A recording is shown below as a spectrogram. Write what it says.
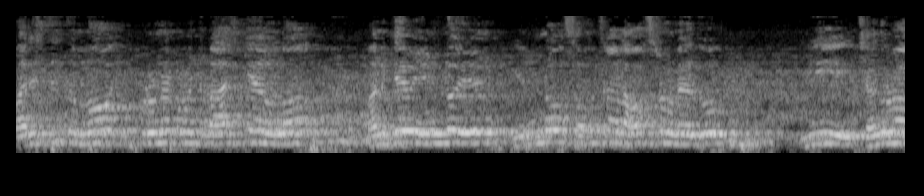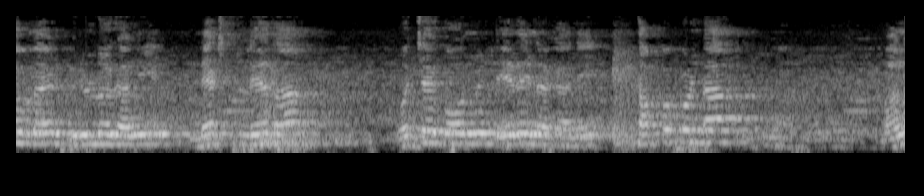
పరిస్థితుల్లో ఇప్పుడున్నటువంటి రాజకీయాల్లో మనకేమి ఎన్నో ఎన్నో సంవత్సరాలు అవసరం లేదు. ఈ చంద్రబాబు నాయుడు పీరియడ్లో కానీ నెక్స్ట్ లేదా వచ్చే గవర్నమెంట్ ఏదైనా కానీ తప్పకుండా మన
